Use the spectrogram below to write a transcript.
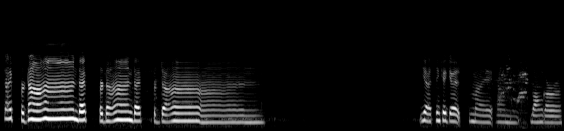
Diaper done, diaper done, diaper done. Yeah, I think I get my um longer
